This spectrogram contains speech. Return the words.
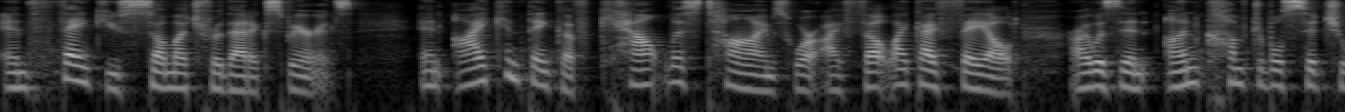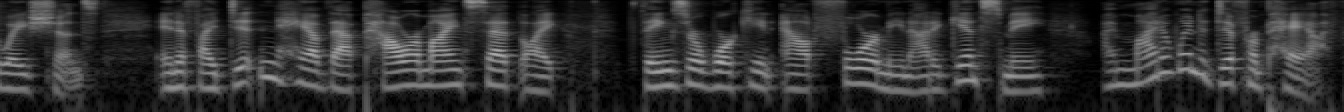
And thank you so much for that experience. And I can think of countless times where I felt like I failed or I was in uncomfortable situations. And if I didn't have that power mindset, like things are working out for me, not against me, I might have went a different path.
